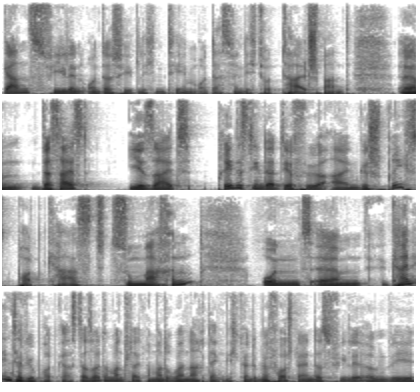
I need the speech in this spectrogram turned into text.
ganz vielen unterschiedlichen Themen und das finde ich total spannend. Ähm, das heißt, ihr seid prädestiniert dafür, einen Gesprächspodcast zu machen und ähm, kein Interview-Podcast, da sollte man vielleicht nochmal drüber nachdenken. Ich könnte mir vorstellen, dass viele irgendwie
